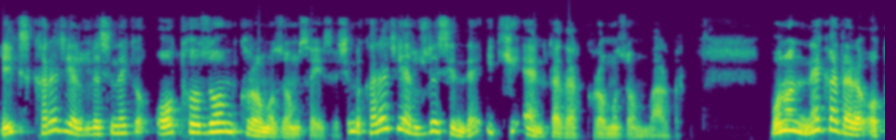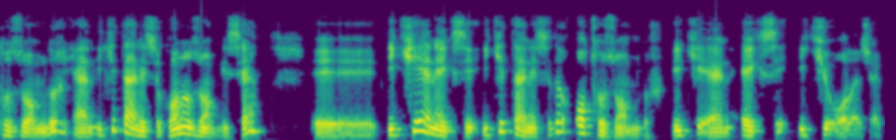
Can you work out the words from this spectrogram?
X karaciğer hücresindeki otozom kromozom sayısı. Şimdi karaciğer hücresinde 2N kadar kromozom vardır. Bunun ne kadarı otozomdur? Yani iki tanesi gonozom ise 2N eksi 2 tanesi de otozomdur. 2N eksi 2 olacak.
